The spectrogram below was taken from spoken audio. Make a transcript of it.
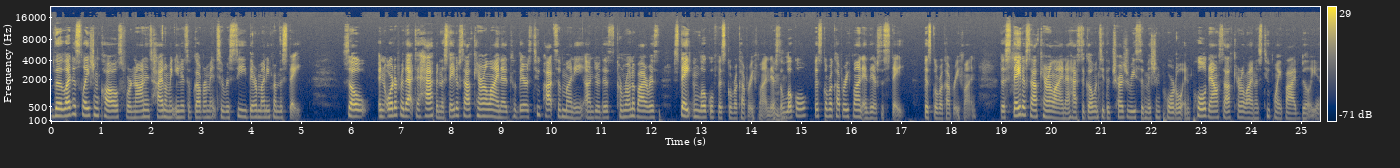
the legislation calls for non entitlement units of government to receive their money from the state. So, in order for that to happen, the state of South Carolina, so there's two pots of money under this coronavirus state and local fiscal recovery fund. There's the mm-hmm. local fiscal recovery fund and there's the state fiscal recovery fund. The state of South Carolina has to go into the Treasury submission portal and pull down South Carolina's 2.5 billion.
